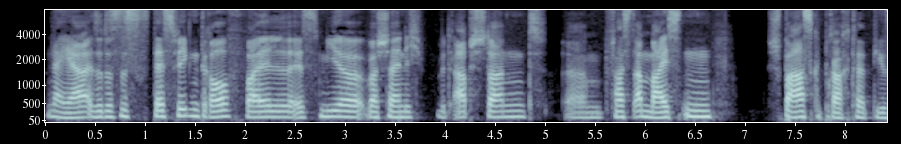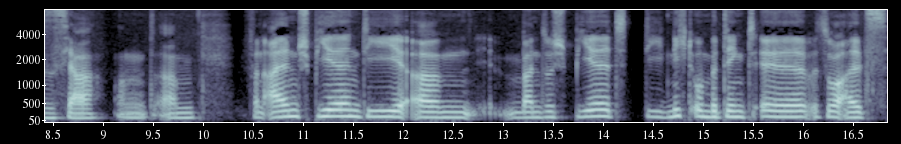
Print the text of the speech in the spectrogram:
Naja, also das ist deswegen drauf, weil es mir wahrscheinlich mit Abstand ähm, fast am meisten Spaß gebracht hat dieses Jahr. Und ähm, von allen Spielen, die ähm, man so spielt, die nicht unbedingt äh, so als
